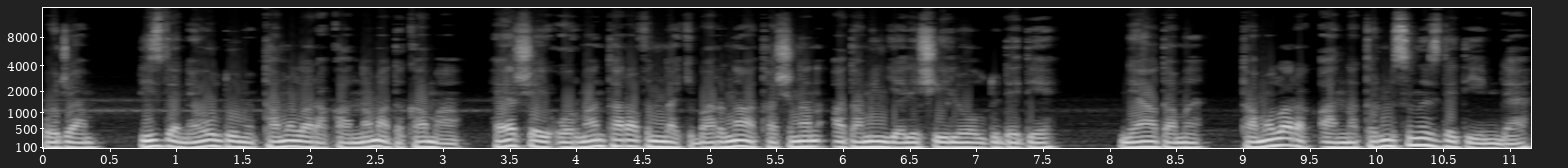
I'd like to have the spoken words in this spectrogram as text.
Hocam biz de ne olduğunu tam olarak anlamadık ama her şey orman tarafındaki barınağa taşınan adamın gelişiyle oldu dedi. Ne adamı tam olarak anlatır mısınız dediğimde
